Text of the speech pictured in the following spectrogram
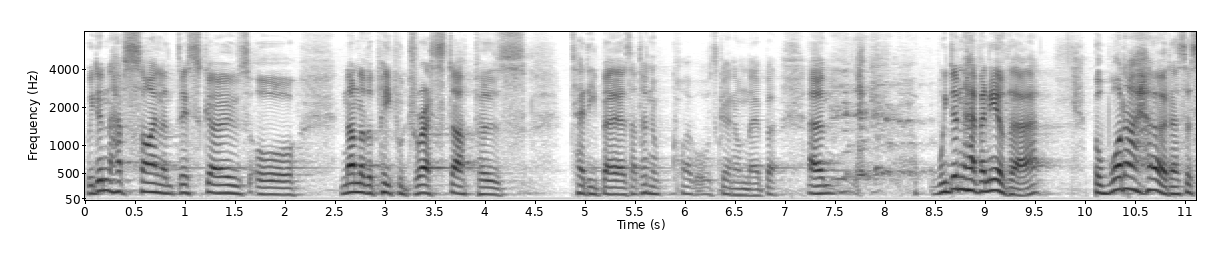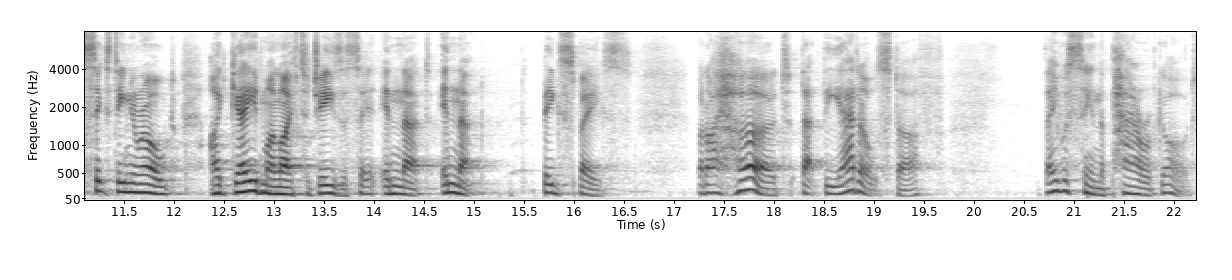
We didn't have silent discos or none of the people dressed up as teddy bears. I don't know quite what was going on there, but um, we didn't have any of that. But what I heard as a 16 year old, I gave my life to Jesus in that, in that big space. But I heard that the adult stuff, they were seeing the power of God.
